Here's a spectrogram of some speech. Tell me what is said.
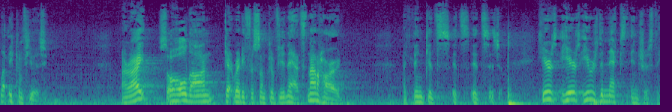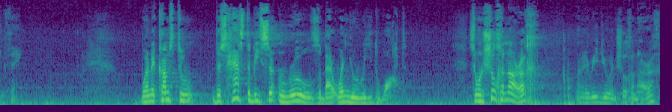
let me confuse you. All right? So hold on, get ready for some confusion. Now, it's not hard. I think it's, it's, it's, it's here's, here's, here's the next interesting thing. When it comes to, there has to be certain rules about when you read what. So in Shulchan Aruch, let me read you in Shulchan Aruch,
